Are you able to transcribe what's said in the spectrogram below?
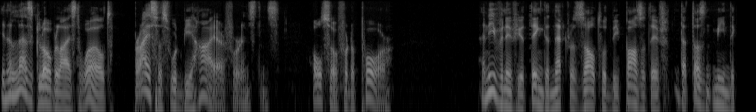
In a less globalized world, prices would be higher, for instance, also for the poor. And even if you think the net result would be positive, that doesn't mean the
